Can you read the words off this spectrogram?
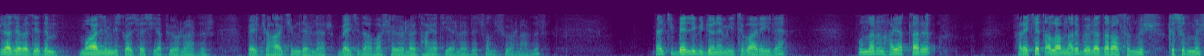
biraz evvel dedim muallimlik vazifesi yapıyorlardır. Belki hakimdirler. Belki daha başka yerlerde, hayati yerlerde çalışıyorlardır. Belki belli bir dönem itibariyle bunların hayatları, hareket alanları böyle daraltılmış, kısılmış,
